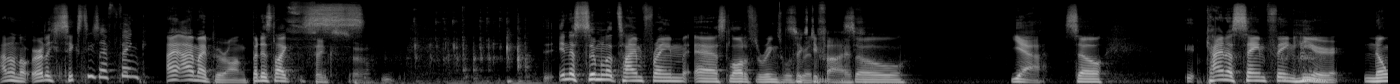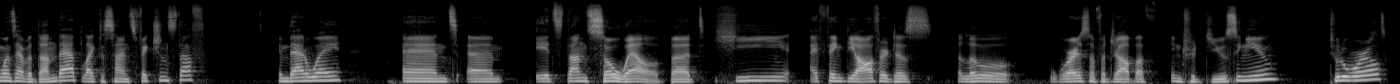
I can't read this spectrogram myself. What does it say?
I don't know, early 60s, I think? I, I might be wrong, but it's like think so. in a similar time frame as Lord of the Rings was written. 65. So, yeah. So, kind of same thing here. No one's ever done that, like the science fiction stuff, in that way, and um, it's done so well. But he, I think, the author does a little worse of a job of introducing you to the world.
